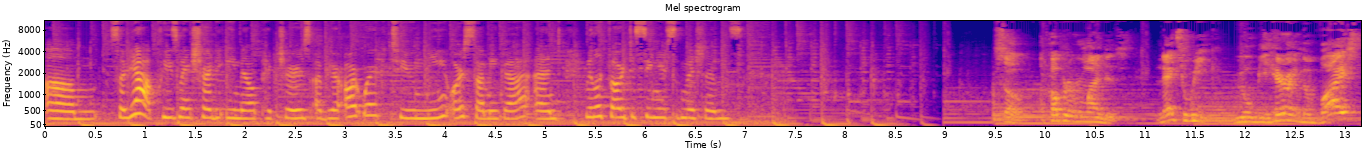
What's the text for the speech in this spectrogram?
Um, so yeah, please make sure to email pictures of your artwork to me or Samika and we look forward to seeing your submissions. So, a couple of reminders. Next week, we will be hearing the vice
